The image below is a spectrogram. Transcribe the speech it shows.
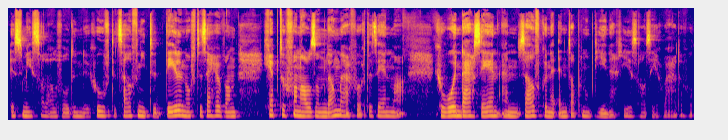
is meestal al voldoende. Je hoeft het zelf niet te delen of te zeggen van je hebt toch van alles om dankbaar voor te zijn, maar gewoon daar zijn en zelf kunnen intappen op die energie is al zeer waardevol.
